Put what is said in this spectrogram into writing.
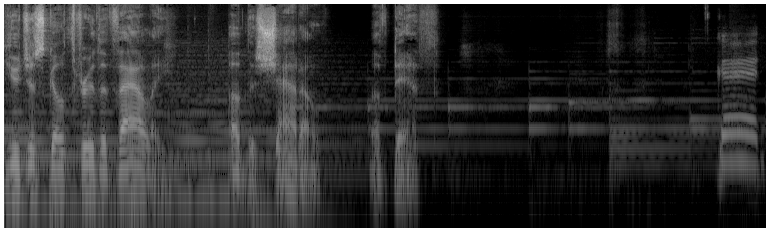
You just go through the valley of the shadow of death. Good.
